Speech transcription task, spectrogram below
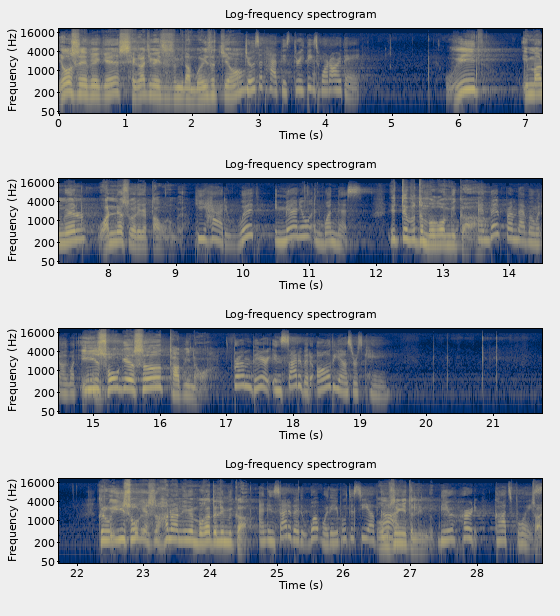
요셉에게 세 가지가 있었습니다. 뭐 있었죠? Joseph had these three things. What are they? with 이마누엘 완네스가 되겠다고 하는 거예요. He had with Emmanuel and oneness. 이때부터 뭐가 옵니까? And then from that moment on, what 이 came? 속에서 답이 나와. From there, inside of it, all the answers came. 그리고 이 속에서 하나님의 뭐가 들립니까? And inside of it, what were they able to see of God? 음성이 들리는 겁니다. They heard God's voice. 자,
